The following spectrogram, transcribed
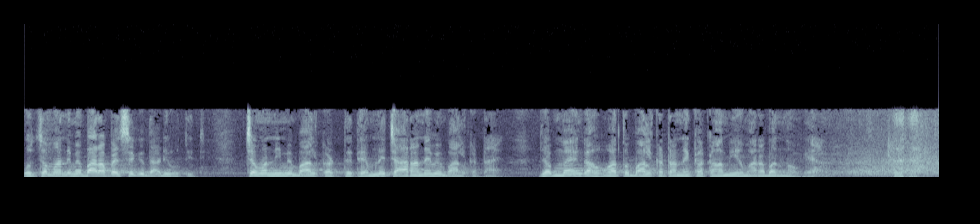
उस जमाने में बारह पैसे की दाढ़ी होती थी। चवन्नी में बाल कटते थे, हमने चार आने में बाल कटाए। जब महँगा हुआ तो बाल कटाने का काम ही हमारा बंद हो गया।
